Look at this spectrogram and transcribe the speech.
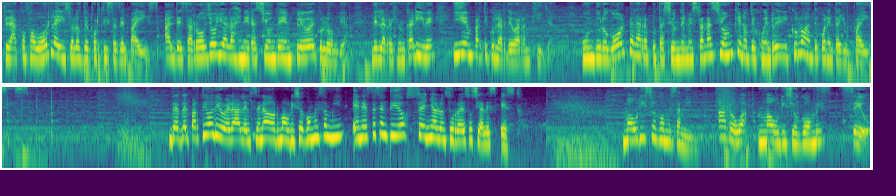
Flaco favor le hizo a los deportistas del país, al desarrollo y a la generación de empleo de Colombia, de la región Caribe y en particular de Barranquilla un duro golpe a la reputación de nuestra nación que nos dejó en ridículo ante 41 países. Desde el Partido Liberal, el senador Mauricio Gómez Amín, en este sentido, señaló en sus redes sociales esto. Mauricio Gómez Amín, arroba Mauricio Gómez CEO.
